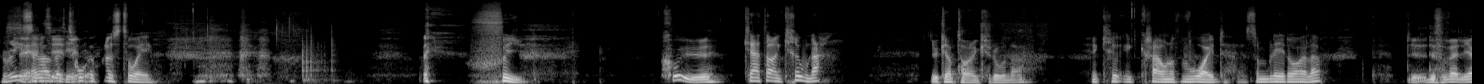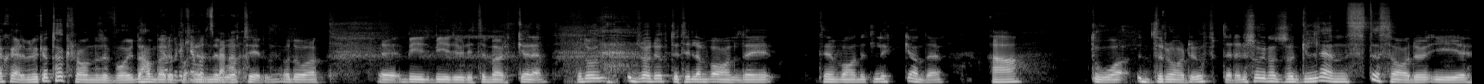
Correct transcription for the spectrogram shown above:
Reason två, plus två i. Sju. Sju. Kan jag ta en krona? Du kan ta en krona. Crown of void som blir då, eller? Du, du får välja själv, men du kan ta Crown eller Void. Då hamnar Ja, du på en nivå spännande. till. Och då eh, blir, blir du lite mörkare. Men då drar du upp det till en vanlig, till en vanligt lyckande. Ja. Då drar du upp det. Du såg något som glänste sa du i...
